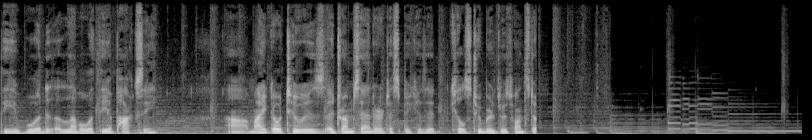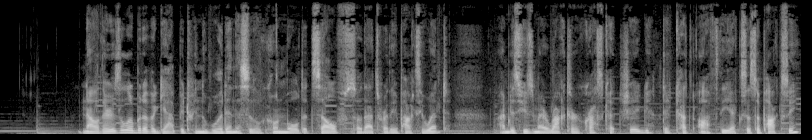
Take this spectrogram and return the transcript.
the wood level with the epoxy. Uh, my go-to is a drum sander just because it kills two birds with one stone. Now there is a little bit of a gap between the wood and the silicone mold itself, so that's where the epoxy went. I'm just using my Rockler crosscut jig to cut off the excess epoxy.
